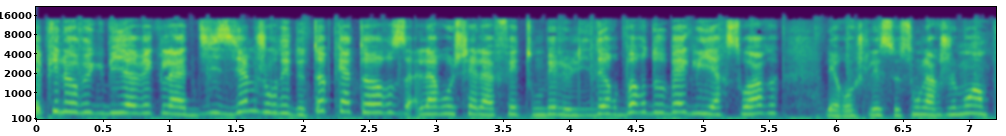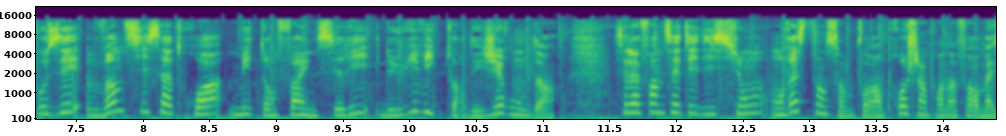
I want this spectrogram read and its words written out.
Et puis le rugby avec la dixième journée de top 14. La Rochelle a fait tomber le leader Bordeaux-Bègle hier soir. Les Rochelais se sont largement imposés 26 à 3, mettant fin à une série de 8 victoires des Girondins. C'est la fin de cette édition. On reste ensemble pour un prochain point d'information.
